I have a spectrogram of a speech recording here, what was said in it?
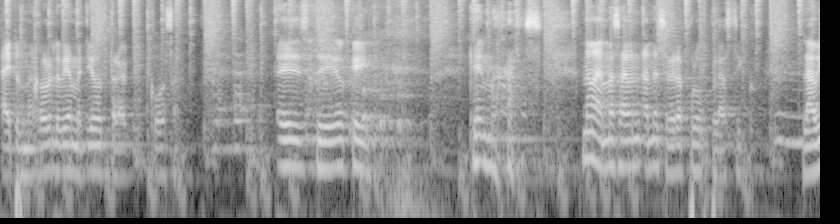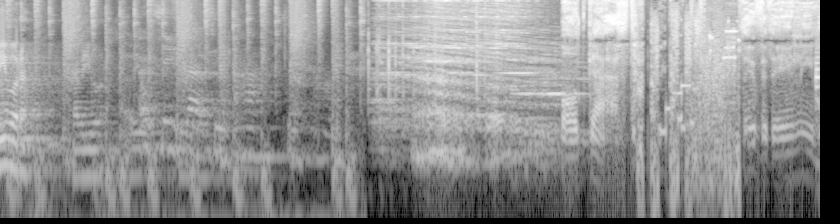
Ay, pues mejor le hubiera metido otra cosa. Este, ok. ¿Qué más? No, además han, han de ser a puro plástico. La víbora. La víbora. Sí, claro, sí. Ajá. Podcast. DVD en línea.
